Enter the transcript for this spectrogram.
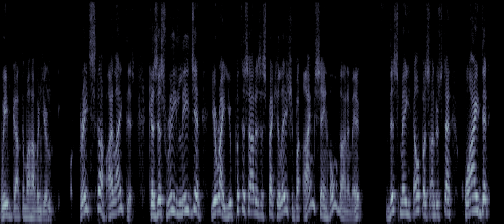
We've got the Muhammad you're Great stuff. I like this because this really leads in. You're right. You put this out as a speculation, but I'm saying, hold on a minute. This may help us understand why did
